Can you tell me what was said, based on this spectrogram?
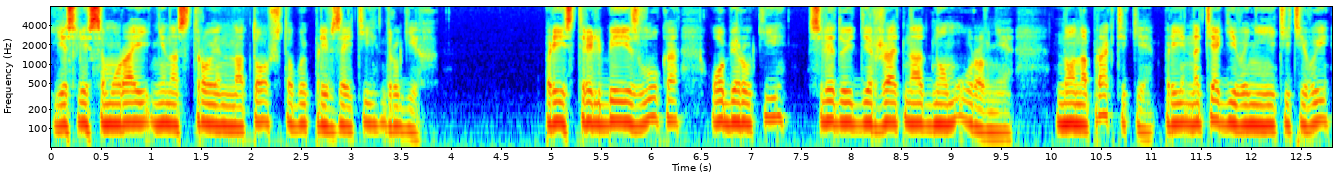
если самурай не настроен на то, чтобы превзойти других. При стрельбе из лука обе руки следует держать на одном уровне, но на практике при натягивании тетивы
